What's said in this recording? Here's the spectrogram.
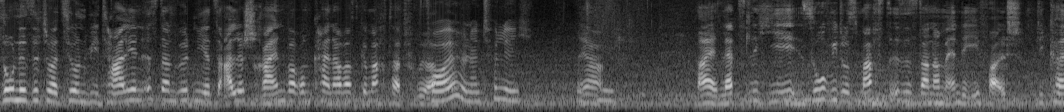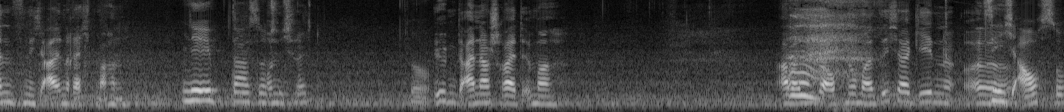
so eine Situation wie Italien ist, dann würden jetzt alle schreien, warum keiner was gemacht hat früher. Voll, natürlich. Ja. natürlich. Mei, letztlich, je, so wie du es machst, ist es dann am Ende eh falsch. Die können es nicht allen recht machen. Nee, da hast du natürlich Und- recht. Ja. Irgendeiner schreit immer. Aber lieber auf Nummer sicher gehen. Äh, Sehe ich auch so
